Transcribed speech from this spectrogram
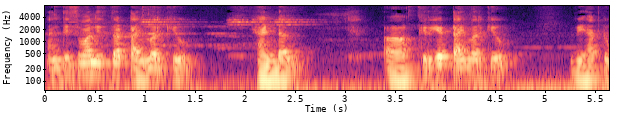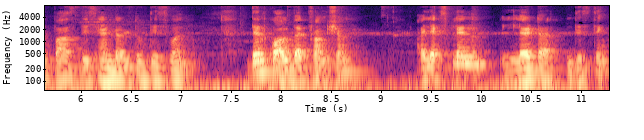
And this one is the timer queue handle. Uh, create timer queue. We have to pass this handle to this one. Then callback function. I'll explain later this thing.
